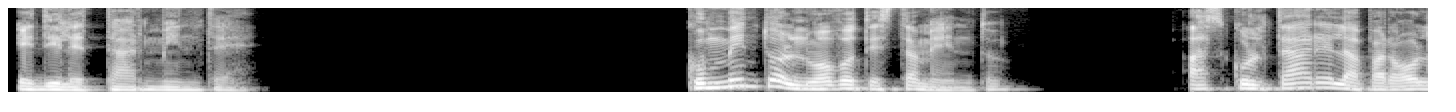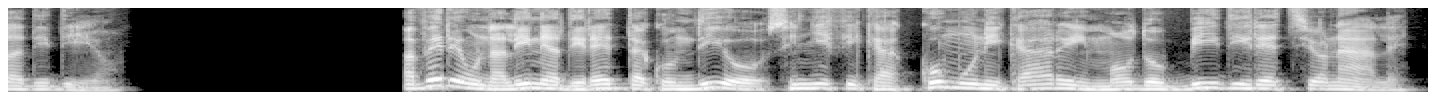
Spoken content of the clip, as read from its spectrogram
e dilettarmi in te. Commento al Nuovo Testamento. Ascoltare la parola di Dio. Avere una linea diretta con Dio significa comunicare in modo bidirezionale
